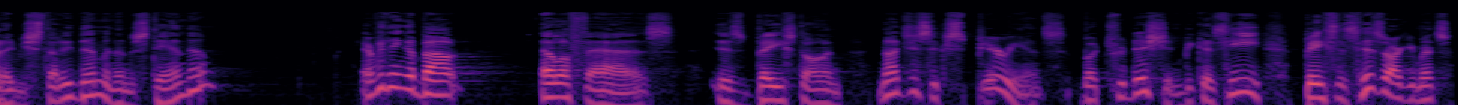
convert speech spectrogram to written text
But have you studied them and understand them? Everything about Eliphaz is based on not just experience, but tradition, because he bases his arguments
